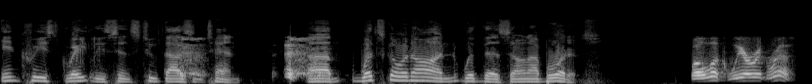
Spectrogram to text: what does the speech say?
increased greatly since 2010. Um, what's going on with this on our borders? Well, look, we are at risk.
